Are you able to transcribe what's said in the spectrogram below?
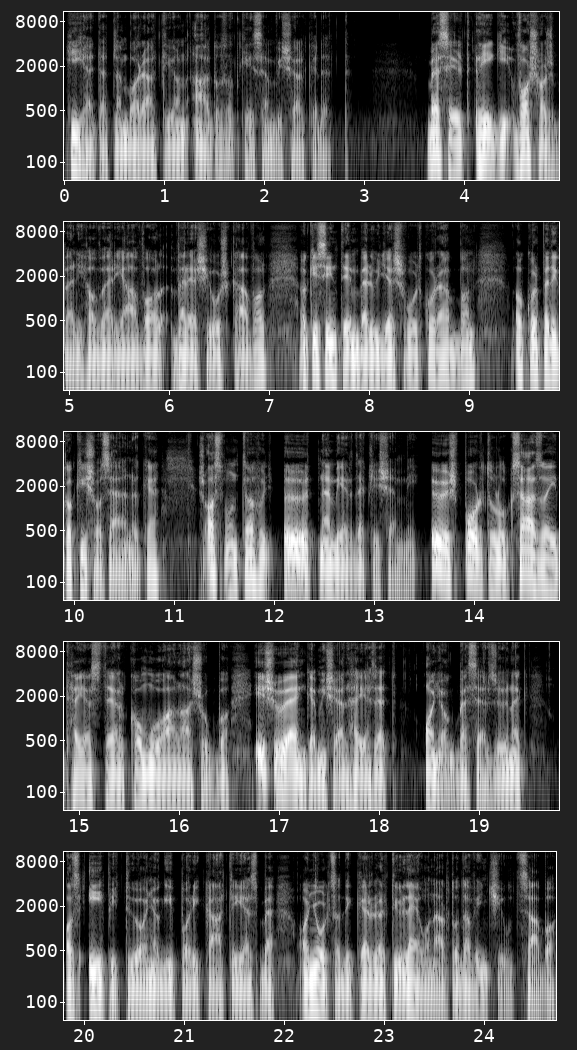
hihetetlen barátian áldozatkészen viselkedett. Beszélt régi vasasbeli haverjával, Veres Jóskával, aki szintén belügyes volt korábban, akkor pedig a kisosz elnöke, és azt mondta, hogy őt nem érdekli semmi. Ő sportolók százait helyezte el kamuállásokba, és ő engem is elhelyezett anyagbeszerzőnek, az építőanyagipari KTS-be, a 8. kerületű Leonardo da Vinci utcába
